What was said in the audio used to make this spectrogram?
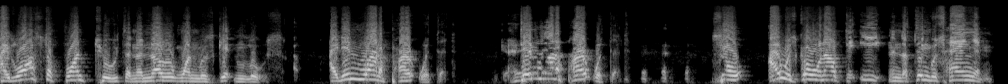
I lost a front tooth and another one was getting loose. I didn't want to part with it. okay. Didn't want to part with it. So I was going out to eat and the thing was hanging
